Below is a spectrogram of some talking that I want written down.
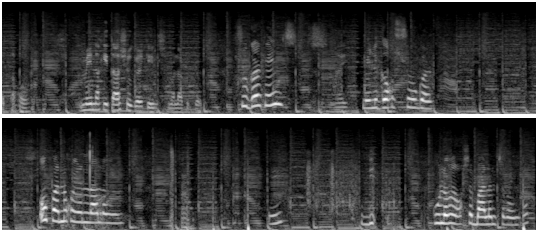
Ba't ako? May nakita sugar canes malapit doon. Sugar canes? Ay, May ligaw ako sa sugar. Oh, paano ko yan lalagay? Eh? Hindi. Kulang ako sa balance sa Minecraft.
